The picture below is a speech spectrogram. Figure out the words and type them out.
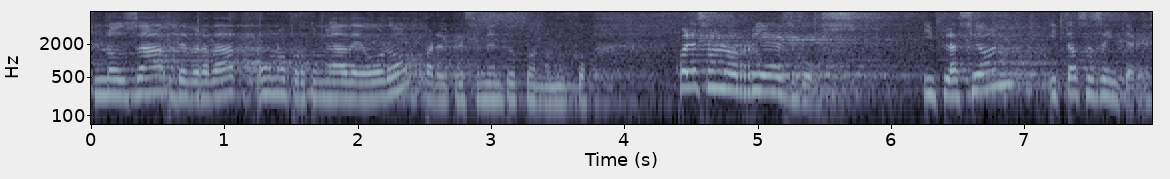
nos da de verdad una oportunidad de oro para el crecimiento económico. ¿Cuáles son los riesgos? Inflación y tasas de interés.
